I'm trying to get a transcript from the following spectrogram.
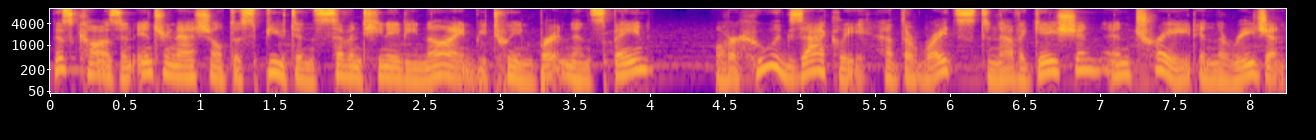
This caused an international dispute in 1789 between Britain and Spain over who exactly had the rights to navigation and trade in the region.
